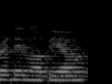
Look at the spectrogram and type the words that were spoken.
birthday, love you.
